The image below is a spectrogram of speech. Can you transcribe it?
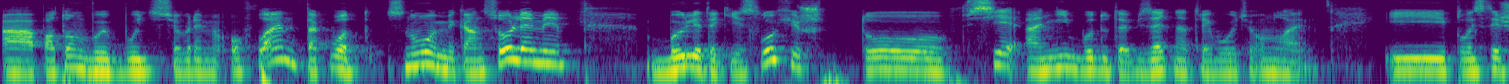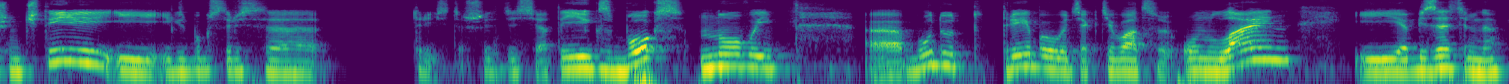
а потом вы будете все время офлайн. Так вот, с новыми консолями были такие слухи, что все они будут обязательно требовать онлайн. И PlayStation 4, и Xbox 360 и Xbox новый э, будут требовать активацию онлайн и обязательно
